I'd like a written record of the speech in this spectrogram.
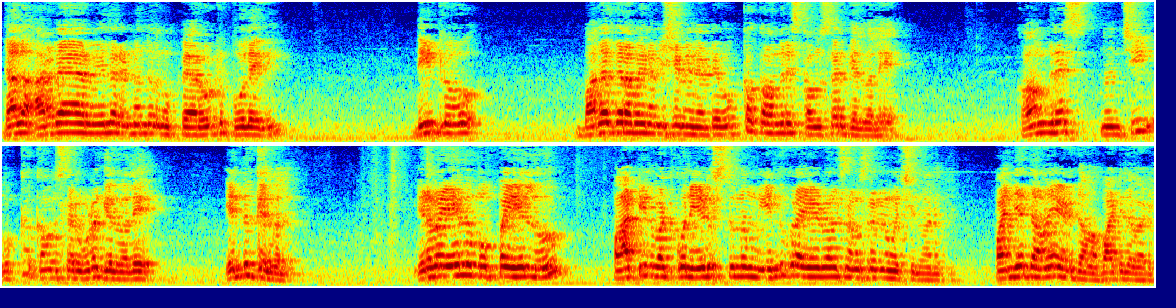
దానిలో అరవై ఆరు వేల రెండు వందల ముప్పై ఆరు ఓట్లు పోలేవి దీంట్లో బాధాకరమైన విషయం ఏంటంటే ఒక్క కాంగ్రెస్ కౌన్సిలర్ గెలవలే. కాంగ్రెస్ నుంచి ఒక్క కౌన్సిలర్ కూడా గెలవలే. ఎందుకు గెలవలే? ఇరవై ఏళ్ళు ముప్పై ఏళ్ళు పార్టీని పట్టుకొని ఏడుస్తున్నాం. ఎందుకురా ఏడవలసిన అవసరం ఏమొచ్చింది మనకి? పని చేద్దామా ఏడుద్దామా పార్టీలో పడి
